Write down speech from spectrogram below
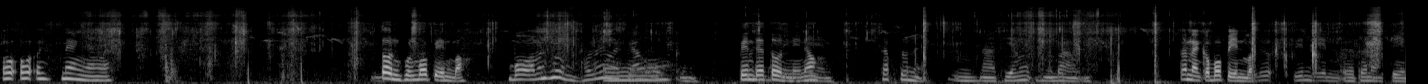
โอ้โอ้เอ้ยแม่งยังละต้นพุ่นบ่เป็นบ่บ่อมันหึ่มเขาเลยว่าเสียงออกเป็นแต่ต้นนี่เนาะกับตัวไหนอืมหนาเทียงมาบ่าว ต้นนั้นก็บ่เป็นบ่เลือกเป็นเป็นเออต้นนั้นเป็น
